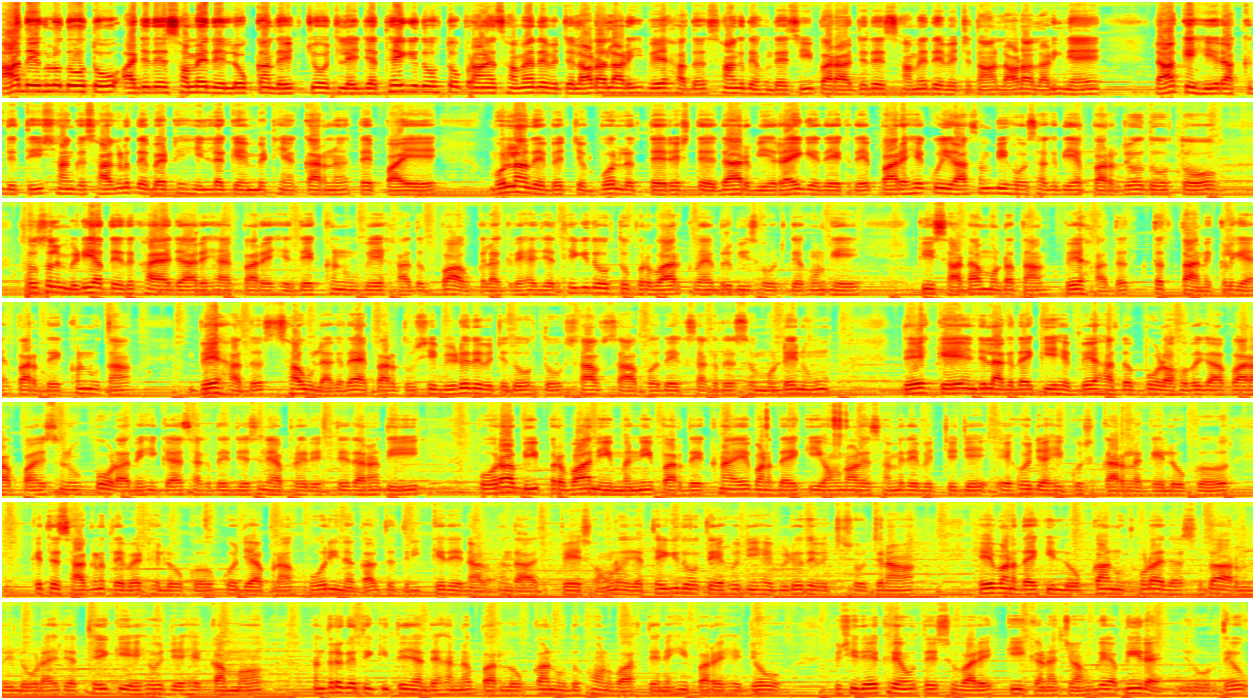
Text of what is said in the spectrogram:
ਆਹ ਦੇਖ ਲਓ ਦੋਸਤੋ, ਅੱਜ ਦੇ ਸਮੇਂ ਦੇ ਲੋਕਾਂ ਦੇ ਚੋਚਲੇ ਜਿੱਥੇ ਕਿ ਦੋਸਤੋ, ਪੁਰਾਣੇ ਸਮੇਂ ਦੇ ਵਿੱਚ ਲਾੜਾ ਲਾੜੀ ਬੇਹੱਦ ਸੰਗਦੇ ਹੁੰਦੇ ਸੀ, ਪਰ ਅੱਜ ਦੇ ਸਮੇਂ ਦੇ ਵਿੱਚ ਤਾਂ ਲਾੜਾ ਲਾੜੀ ਨੇ ਲਾ ਕੇ ਹੀ ਰੱਖ ਦਿੱਤੀ, ਸੰਗ ਸਾਗਣ ਤੇ ਬੈਠੇ ਹੀ ਲੱਗੇ ਮਿੱਠੀਆਂ ਕਰਨ ਤੇ ਪਾਏ। ਬੁੱਲਾਂ ਦੇ ਵਿੱਚ ਬੁੱਲ ਤੇ ਰਿਸ਼ਤੇਦਾਰ ਵੀ ਰਹਿ ਗਏ ਦੇਖਦੇ, ਪਰ ਇਹ ਕੋਈ ਰਸਮ ਵੀ ਹੋ ਸਕਦੀ ਹੈ, ਪਰ ਜੋ ਦੋਸਤੋ ਸੋਸ਼ਲ ਮੀਡੀਆ ਤੇ ਦਿਖਾਇਆ ਜਾ ਰਿਹਾ ਹੈ, ਪਰ ਇਹ ਦੇਖਣ ਨੂੰ ਬੇਹੱਦ ਭਾਵਕ ਲੱਗ ਰਿਹਾ ਹੈ। ਜਿੱਥੇ ਕਿ ਦੋਸਤੋ, ਪਰਿਵਾਰਕ ਮੈਂਬਰ ਵੀ ਸੋਚਦੇ ਹੋਣਗੇ ਕਿ ਸਾਡਾ ਮੁੰਡਾ ਤਾਂ ਬੇਹੱਦ ਤੱਤਾ ਨਿਕਲ ਗਿਆ ਪਰ ਦੇਖਣ ਨੂੰ ਤਾਂ ਬੇਹੱਦ ਸਾਊ ਲੱਗਦਾ ਹੈ, ਪਰ ਤੁਸੀਂ ਵੀਡੀਓ ਦੇ ਵਿੱਚ ਦੋਸਤੋ ਸਾਫ਼-ਸਾਫ਼ ਦੇਖ ਸਕਦੇ ਹੋ, ਇਸ ਮੁੰਡੇ ਨੂੰ ਦੇਖ ਕੇ ਇੰਜ ਲੱਗਦਾ ਹੈ ਕਿ ਇਹ ਬੇਹੱਦ ਭੋਲਾ ਹੋਵੇਗਾ, ਪਰ ਆਪਾਂ ਇਸ ਨੂੰ ਭੋਲਾ ਨਹੀਂ ਕਹਿ ਸਕਦੇ, ਜਿਸ ਨੇ ਆਪਣੇ ਰਿਸ਼ਤੇਦਾਰਾਂ ਦੀ ਪੂਰਾ ਵੀ ਪ੍ਰਵਾਹ ਨਹੀਂ ਮੰਨੀ, ਪਰ ਦੇਖਣਾ ਇਹ ਬਣਦਾ ਹੈ ਕਿ ਆਉਣ ਵਾਲੇ ਸਮੇਂ ਦੇ ਵਿੱਚ ਜੇ ਇਹੋ ਜਿਹਾ ਹੀ ਕੁਝ ਕਰਨ ਲੱਗੇ ਲੋਕ, ਕਿਤੇ ਸਾਗਣ ਤੇ ਬੈਠੇ ਲੋਕ, ਕੁਝ ਆਪਣਾ ਹੋਰ ਹੀ ਨਾ ਗਲਤ ਤਰੀਕੇ ਦੇ ਨਾਲ ਅੰਦਾਜ਼ ਪੇਸ਼ ਆਉਣ ਜਿੱਥੇ ਕਿ ਦੋਸਤੋ ਇਹੋ ਜਿਹੇ ਵੀਡੀਓ ਦੇ ਵਿੱਚ ਸੋਚਣਾ ਇਹ ਬਣਦਾ ਹੈ ਕਿ ਲੋਕਾਂ ਨੂੰ ਥੋੜਾ ਜਿਹਾ ਸੁਧਾਰਨ ਦੀ ਲੋੜ ਹੈ, ਜਿੱਥੇ ਕਿ ਇਹੋ ਜਿਹੇ ਕੰਮ ਅੰਤਰਗਤੀ ਕੀਤੇ ਜਾਂਦੇ ਹਨ, ਪਰ ਲੋਕਾਂ ਨੂੰ ਦਿਖਾਉਣ ਵਾਸਤੇ ਨਹੀਂ, ਪਰ ਇਹ ਜੋ ਤੁਸੀਂ ਦੇਖ ਰਹੇ ਹੋ, ਤੇ ਇਸ ਬਾਰੇ ਕੀ ਕਹਿਣਾ ਚਾਹੋਗੇ, ਆਪਣੀ ਰਾਏ ਜ਼ਰੂਰ ਦਿਓ।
